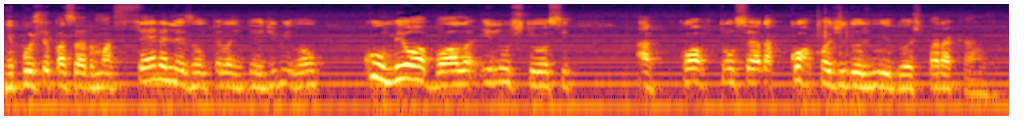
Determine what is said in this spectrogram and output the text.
depois de ter passado uma séria lesão pela Inter de Milão, comeu a bola e nos trouxe a Copa, então a Copa de 2002 para casa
